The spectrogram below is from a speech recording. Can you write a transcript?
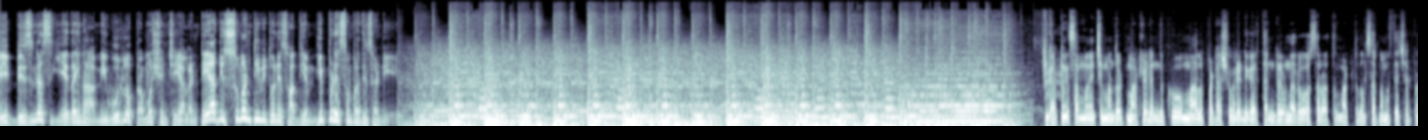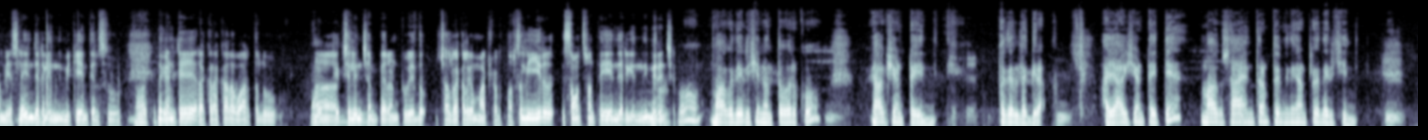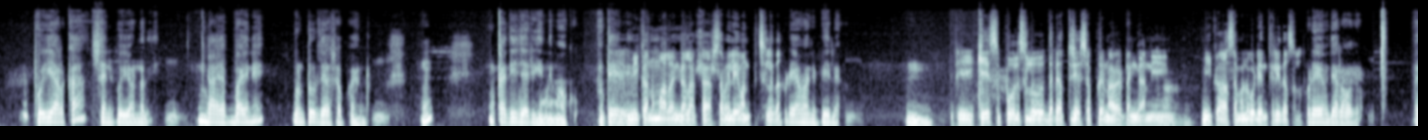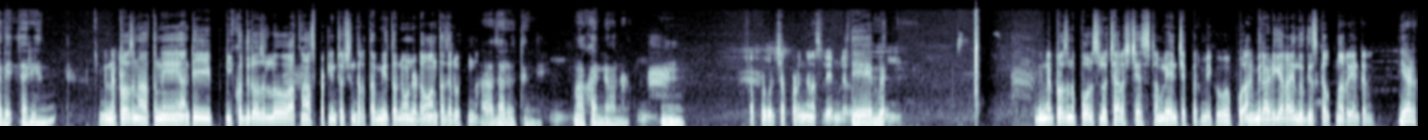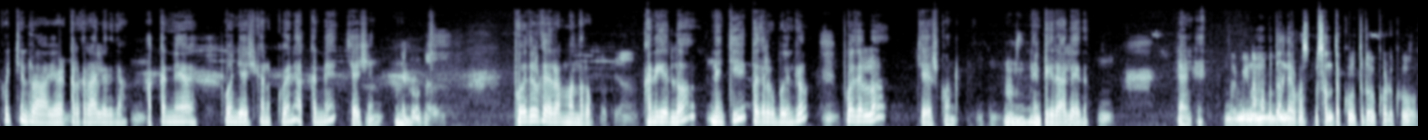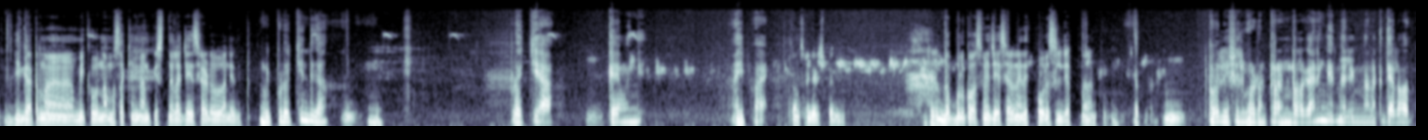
మీ business ఏదైనా మీ ఊర్లో promotion చేయాలంటే అది సుమన్ టీవీతోనే సాధ్యం. ఇప్పుడే సంప్రదించండి. ఘటనకు సంబంధించి మనతోటి మాట్లాడేందుకు మాలపాటి అశోక్ రెడ్డి గారి తండ్రి ఉన్నారు. ఒకసారి వారితో మాట్లాడదాం. సార్ నమస్తే చెప్పండి. అసలు ఏం జరిగింది? మీకు ఏం తెలుసు ఎందుకంటే రకరకాల వార్తలు. చెల్లిని చంపారంటూ ఏదో చాలా రకాలుగా మాట్లాడుతున్నారు. అసలు ఈ సంవత్సరం అంతా ఏం జరిగింది? మీరేం మాకు- చెప్పారు? మాకు తెలిసినంత వరకు యాక్సిడెంట్ అయింది పదల దగ్గర. ఆ యాక్సిడెంట్ అయితే మాకు సాయంత్రం తొమ్మిది గంటలకు తెలిసింది. పొయ్యాలక చనిపోయి ఉన్నది. ఇంకా ఆ అబ్బాయిని గుంటూరు తీసుకుపోయినారు ఇంకా అది జరిగింది మాకు. అంటే మీకు అనుమానం గల అట్లా సమయంలో ఏమనిపించలేదా? ఇప్పుడు ఏమనిపించలే ఈ కేసు పోలీసులు దర్యాప్తు చేసేప్పుడు ఏమైనా అడగటం కానీ మీకు ఆ సమయంలో కూడా ఏం తెలియదు అసలు? ఇప్పుడు ఏం తెలవదు. అది జరిగింది. నిన్నటి రోజున అతని అంటే ఈ- ఈ కొద్ది రోజుల్లో అతను హాస్పిటల్ నుంచి వచ్చిన తర్వాత మీతోనే ఉండడం అంతా జరుగుతుందా? అలా జరుగుతుంది. మాకు అన్నీ ఉన్నాడు ఉమ్. ఉమ్. అప్పుడు కూడా చెప్పడం కానీ అసలు ఏం లేదు. ఏం లేదు. నిన్నటి రోజున పోలీసులు వచ్చి అరెస్ట్ చేసడం ఏం చెప్పారు మీకు? పో- అని మీరు అడిగారా ఎందుకు తీసుకెళ్తున్నారు ఏంటని? ఏడకి వచ్చిండ్రా ఎక్కడికి రాలేదుగా. అక్కడనే ఫోన్ చేసి కనుక్కొని అక్కడనే చేసింది. పొదలకు రమ్మన్నారు కనిగిరిలో నుంచి పొదలకు పోయినరు. పొదల్లో చేసుకున్నారు. ఇంటికి రాలేదు? మరి మీకు నమ్మబుద్ధి అంటే ఒక సొంత కూతురు కొడుకు ఈ ఘటన మీకు నమ్మసక్యంగా అనిపిస్తుంది ఇలా చేశాడు అనేది? ఇప్పుడు వచ్చిందిగా ఇప్పుడు వచ్చి ఆ ఏముంది అయిపోయి. సంవత్సరం గడిచిపోయింది. డబ్బుల కోసమే చేశాడు అనేది పోలీసులు చెప్తున్నారు అనుకో చెప్పండి పోలీసులు కూడా ఉంటారు అంటారు కానీ ఇంకా మరి మనకు తెలియదు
